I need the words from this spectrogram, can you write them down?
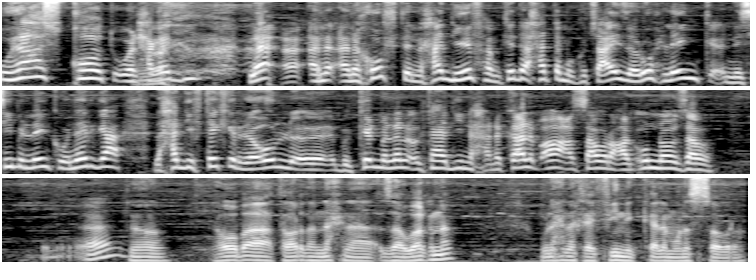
ويسقط والحاجات دي. لا أنا أنا خفت إن حد يفهم كده حتى ما كنتش عايز أروح link نسيب ال link ونرجع لحد يفتكر يقول آه، بالكلمة اللي أنا قلتها دي. هنتكلم آه على الثورة هنقول نو ثورة. ها آه. هو بقى اعتبرنا إن إحنا زوغنا وإن إحنا خايفين نتكلم عن الثورة.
